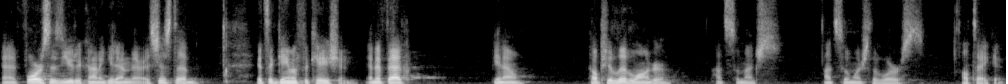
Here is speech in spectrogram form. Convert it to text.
And it forces you to kind of get in there. It's just a, it's a gamification. And if that, you know, helps you live longer, not so much, not so much the worst. I'll take it.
